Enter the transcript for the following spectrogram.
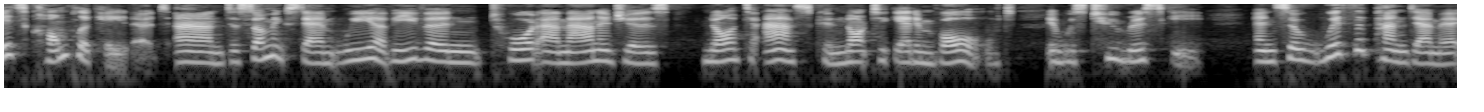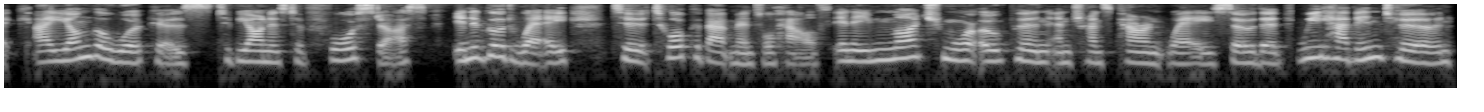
it's complicated. And to some extent, we have even taught our managers not to ask and not to get involved. It was too risky. And so with the pandemic, our younger workers, to be honest, have forced us in a good way to talk about mental health in a much more open and transparent way so that we have in turn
